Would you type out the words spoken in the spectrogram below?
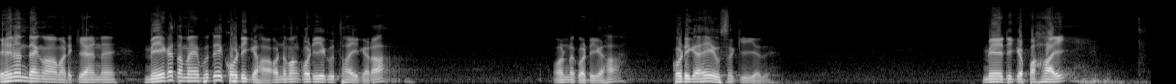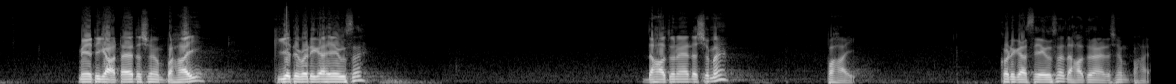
එහෙනම් දැන් ඔයා මට කියන්න මේක තමයි පුතේ කොඩි ගහ. ඔන්න මම කොඩියකුත් හයි කරා. ඔන්න කොඩි ගහ. කොඩි ගහේ උස කීයද? මේ ටික 5යි. මේ ටික 8.5යි. කීයද කොඩි ගහේ උස? 13.5යි. කොඩි ගහේ උස 13.5යි.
